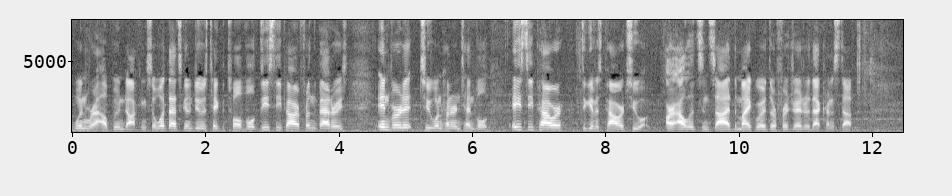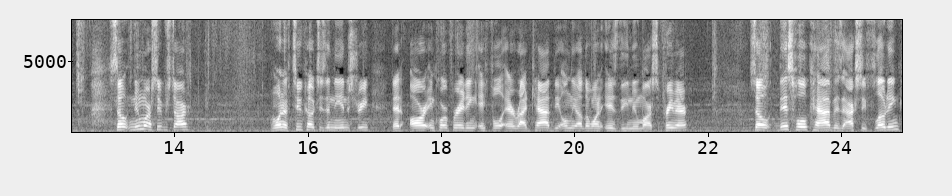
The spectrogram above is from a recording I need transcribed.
when we're out boondocking. So what that's gonna do is take the 12 volt DC power from the batteries, invert it to 110 volt AC power to give us power to our outlets inside, the microwave, the refrigerator, that kind of stuff. So Newmar Superstar, one of two coaches in the industry that are incorporating a full air ride cab. The only other one is the Newmar Supreme Air. So this whole cab is actually floating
